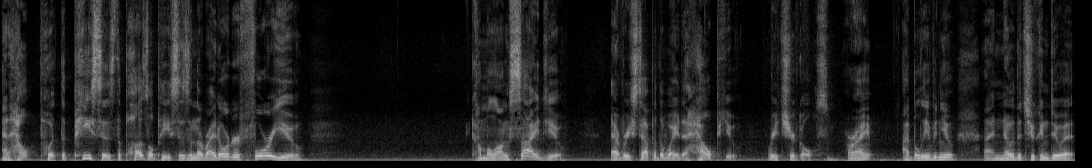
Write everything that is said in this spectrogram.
and help put the pieces, the puzzle pieces, in the right order for you. Come alongside you every step of the way to help you reach your goals. All right? I believe in you, and I know that you can do it.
